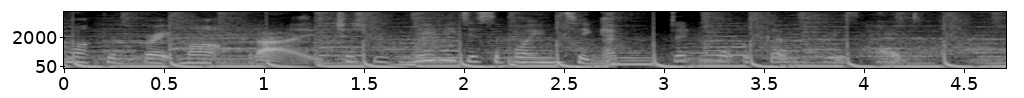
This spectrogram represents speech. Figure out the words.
can't give a great mark for that. It just really disappointing. I don't know what was going through his head.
